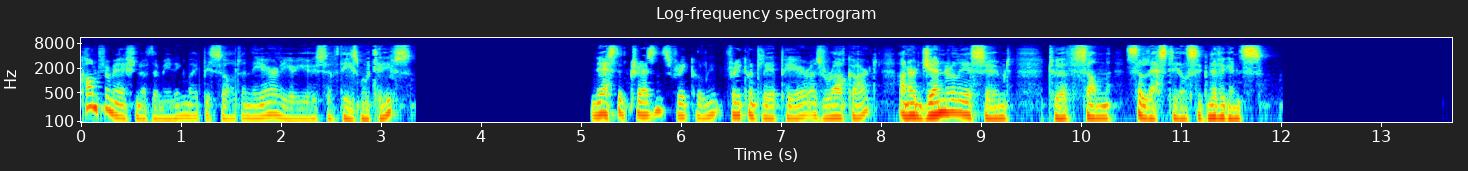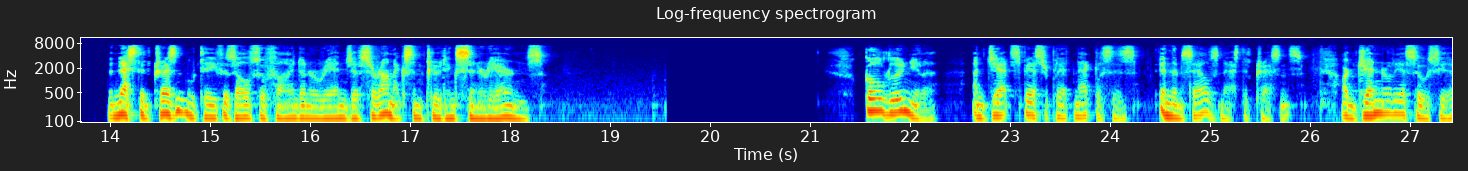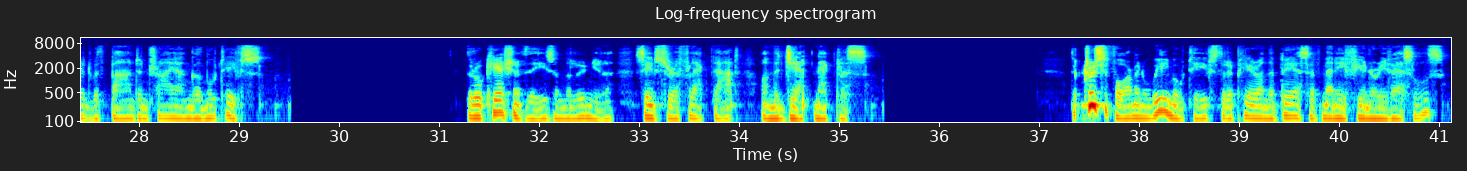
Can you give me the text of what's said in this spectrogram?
Confirmation of their meaning might be sought in the earlier use of these motifs, Nested crescents frequently, frequently appear as rock art and are generally assumed to have some celestial significance. The nested crescent motif is also found in a range of ceramics, including cinerary urns. Gold lunula and jet spacer plate necklaces, in themselves nested crescents, are generally associated with band and triangle motifs. The location of these on the lunula seems to reflect that on the jet necklace. The cruciform and wheel motifs that appear on the base of many funerary vessels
